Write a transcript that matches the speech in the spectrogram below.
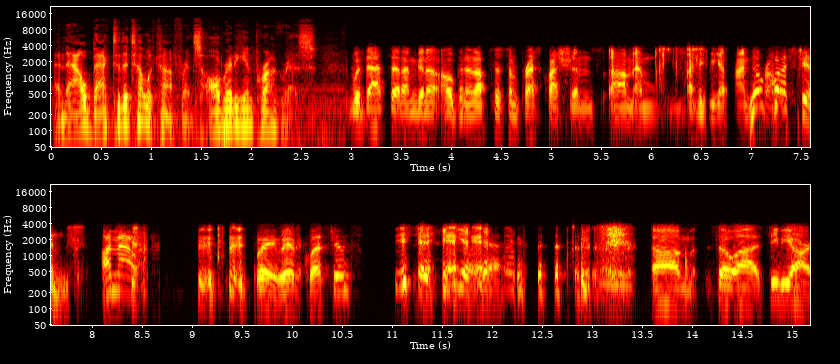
And now back to the teleconference, already in progress. With that said, I'm going to open it up to some press questions, um, and I think we got time. No for questions. I'm out. Wait, we have questions? yeah. um, so, uh, CBR.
